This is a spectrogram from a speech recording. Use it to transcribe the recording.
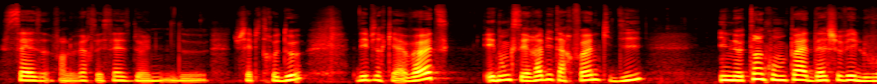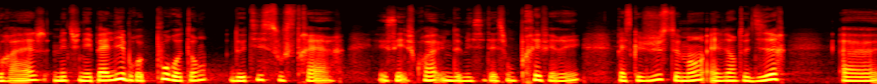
16, enfin le verset 16 de, du chapitre 2 des Pirkei Avot. Et donc c'est Rabbi Tarfon qui dit il ne t'incombe pas d'achever l'ouvrage, mais tu n'es pas libre pour autant de t'y soustraire. Et c'est, je crois, une de mes citations préférées, parce que justement, elle vient te dire, euh,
